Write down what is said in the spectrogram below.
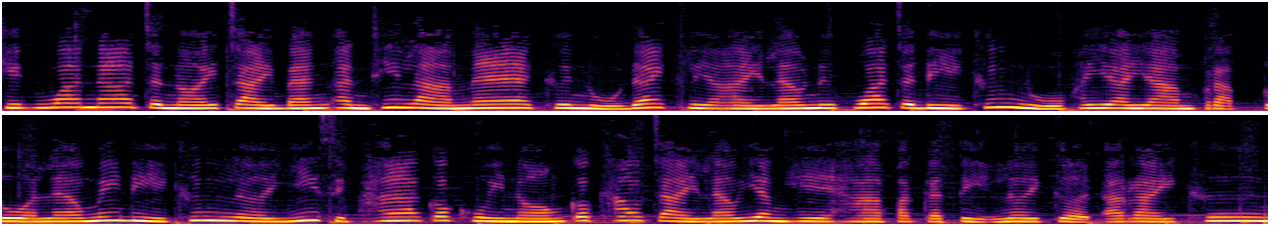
คิดว่าน่าจะน้อยใจแบงค์อันที่ลาแม่คือหนูได้เคลียร์ไอแล้วนึกว่าจะดีขึ้นหนูพยายามปรับตัวแล้วไม่ดีขึ้นเลย 25 ก็คุยน้องก็เข้าใจแล้วยังเฮฮาปกติเลยเกิดอะไรขึ้น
